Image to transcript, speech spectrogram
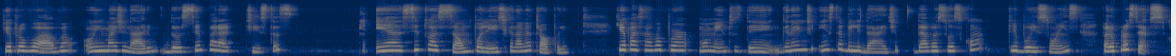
que provoava o imaginário dos separatistas e a situação política na metrópole, que passava por momentos de grande instabilidade, dava suas contribuições para o processo.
